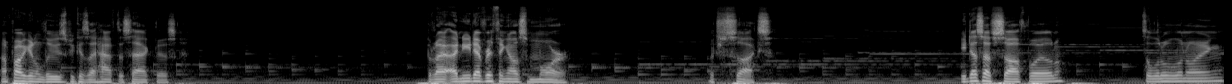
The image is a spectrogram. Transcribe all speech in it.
I'm probably gonna lose because I have to sack this. But I, I need everything else more. Which sucks. He does have soft boiled. It's a little annoying.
